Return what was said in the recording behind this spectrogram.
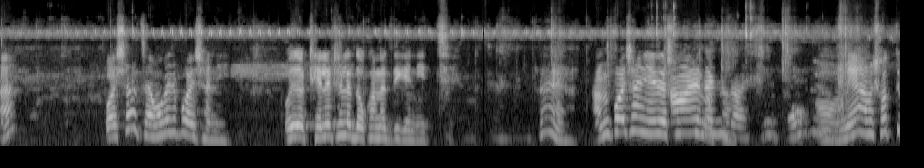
হ্যাঁ? পয়সা আছে? আমার কাছে পয়সা নেই। ওই তো ঠেলে ঠেলে দোকানের দিকে নিচ্ছে। হ্যাঁ আমি পয়সা নিয়ে ও নে আমি সত্যি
